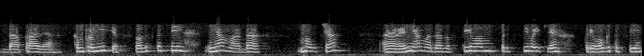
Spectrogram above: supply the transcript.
да правя компромиси с совестта си, няма да мълча, няма да заспивам, приспивайки тревогата си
